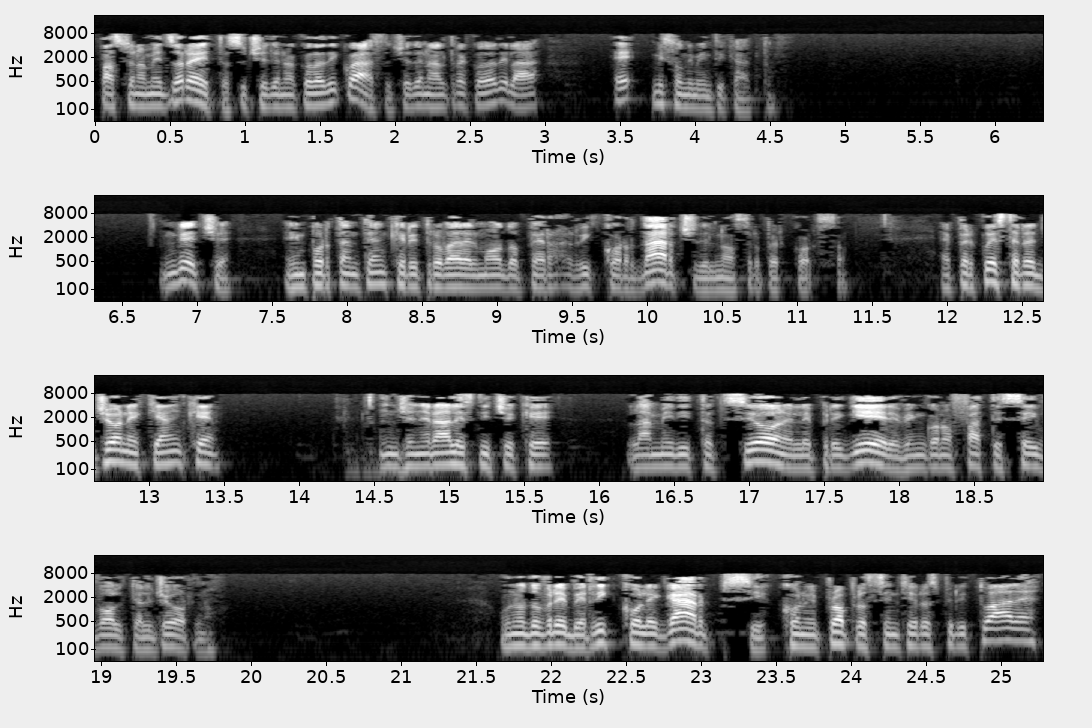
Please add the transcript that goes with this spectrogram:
Passa una mezz'oretta, succede una cosa di qua, succede un'altra cosa di là e mi sono dimenticato. Invece è importante anche ritrovare il modo per ricordarci del nostro percorso. È per questa ragione che anche in generale si dice che la meditazione, le preghiere vengono fatte sei volte al giorno. Uno dovrebbe ricollegarsi con il proprio sentiero spirituale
